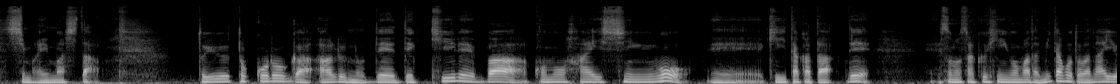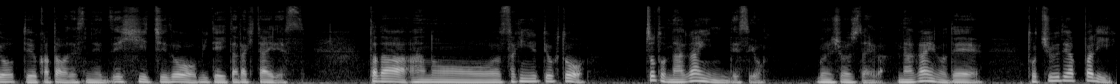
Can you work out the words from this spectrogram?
しまいました。というところがあるのでできればこの配信を、えー、聞いた方でその作品をまだ見たことがないよっていう方はですね是非一度見ていただきたいです。ただあのー、先に言っておくとちょっと長いんですよ。文章自体が。長いので途中でやっぱり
